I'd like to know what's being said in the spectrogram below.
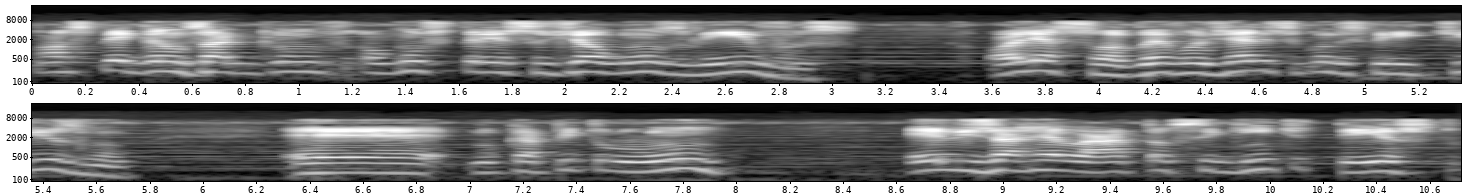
nós pegamos alguns, alguns trechos de alguns livros. Olha só, do Evangelho segundo o Espiritismo, é, no capítulo 1, ele já relata o seguinte texto:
